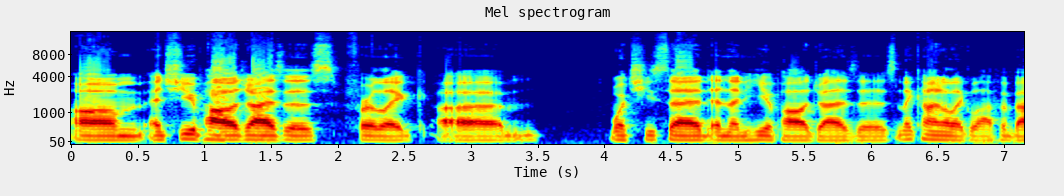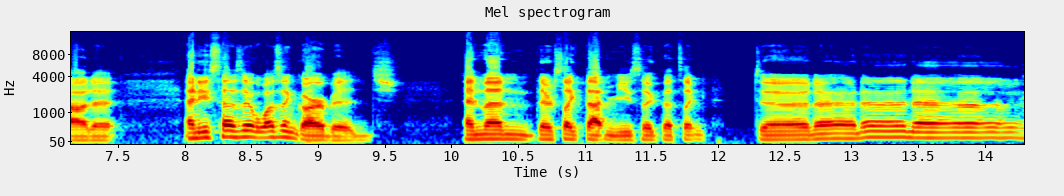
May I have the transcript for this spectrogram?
Um, and she apologizes for like um what she said, and then he apologizes, and they kind of like laugh about it. And he says it wasn't garbage. And then there's like that music that's like da da da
